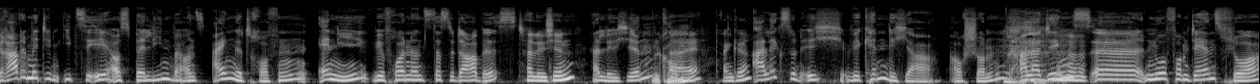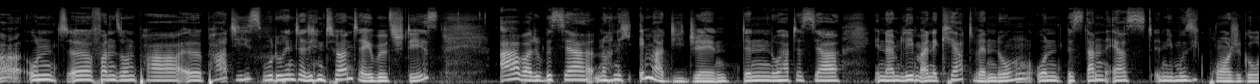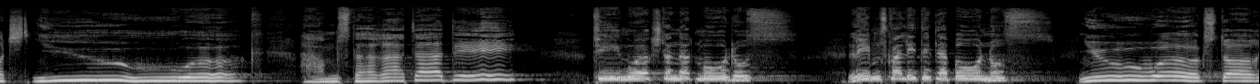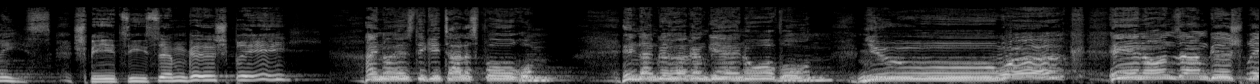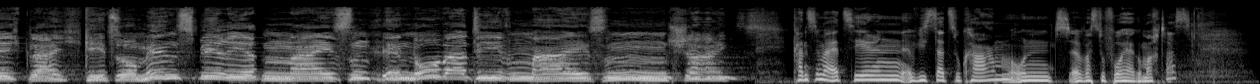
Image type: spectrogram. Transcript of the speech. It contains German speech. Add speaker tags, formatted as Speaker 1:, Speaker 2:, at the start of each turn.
Speaker 1: gerade mit dem ICE aus Berlin bei uns eingetroffen. Annie, wir freuen uns, dass du da bist.
Speaker 2: Hallöchen.
Speaker 1: Hallöchen.
Speaker 3: Willkommen.
Speaker 2: Hi, danke.
Speaker 1: Alex und ich, wir kennen dich ja auch schon. Allerdings äh, nur vom Dancefloor und äh, von so ein paar äh, Partys, wo du hinter den Turntables stehst. Aber du bist ja noch nicht immer DJ, denn du hattest ja in deinem Leben eine Kehrtwendung und bist dann erst in die Musikbranche gerutscht.
Speaker 4: New Work, Hamsterrad AD, Teamwork Standardmodus, Lebensqualität der Bonus. New Work Stories, Spezies im Gespräch, ein neues digitales Forum, in deinem Gehörgang wie ein Ohrwurm. New Work, in unserem Gespräch gleich geht's um inspirierten heißen, innovativen heißen Scheiß.
Speaker 1: Kannst du mal erzählen, wie es dazu kam und äh, was du vorher gemacht hast?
